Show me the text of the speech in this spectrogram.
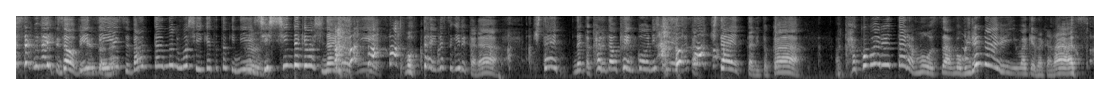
したくないってそう、BTS 万端のにもし行けた時に、うん。失神だけはしないように、もったいなすぎるから、鍛え、なんか体を健康にして、なんか鍛えたりとか、あ囲まれたらもうさ、もう見れないわけだから、そう。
